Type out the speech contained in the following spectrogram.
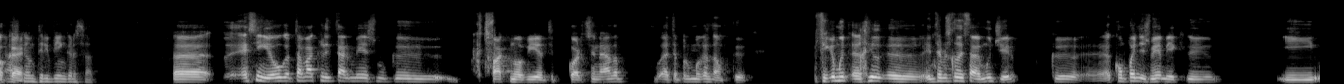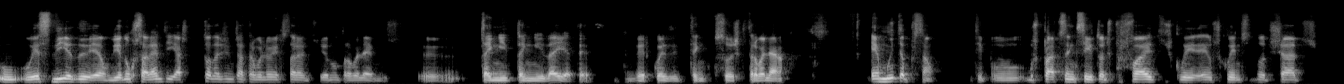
okay. acho que é um trivia engraçado. Uh, é assim, eu estava a acreditar mesmo que, que, de facto não havia tipo, cortes nem nada, até por uma razão, porque fica muito, uh, em termos de realização é muito giro, porque acompanhas mesmo e, e o, esse dia de, é um dia num restaurante e acho que toda a gente já trabalhou em restaurantes, eu não trabalhei, mas uh, tenho, tenho ideia até de ver coisas e tenho pessoas que trabalharam. É muita pressão. Tipo, os pratos têm que sair todos perfeitos, os, clientes, os clientes todos chatos.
